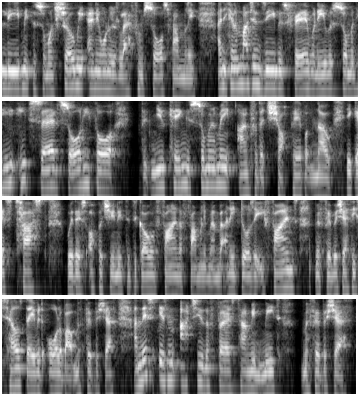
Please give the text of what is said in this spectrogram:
lead me to someone, show me anyone who's left from Saul's family. And you can imagine Ziba's fear when he was summoned. He, he'd served Saul. He thought, The new king is summoning me. I'm for the chop here. But no, he gets tasked with this opportunity to go and find a family member. And he does it. He finds Mephibosheth. He tells David all about Mephibosheth. And this isn't actually the first time we meet Mephibosheth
